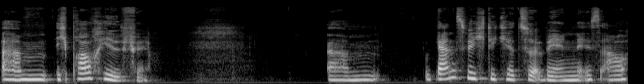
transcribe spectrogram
Ähm, ich brauche Hilfe. Ähm, Ganz wichtig hier zu erwähnen ist auch,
